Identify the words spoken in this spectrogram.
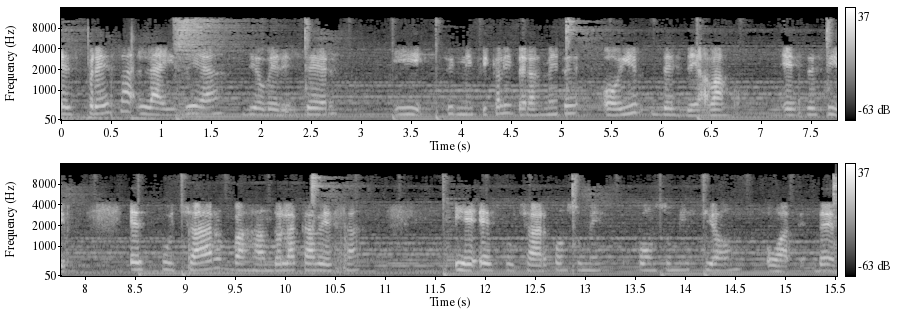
Expresa la idea de obedecer y significa literalmente oír desde abajo, es decir, escuchar bajando la cabeza y escuchar con, con sumisión o atender.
